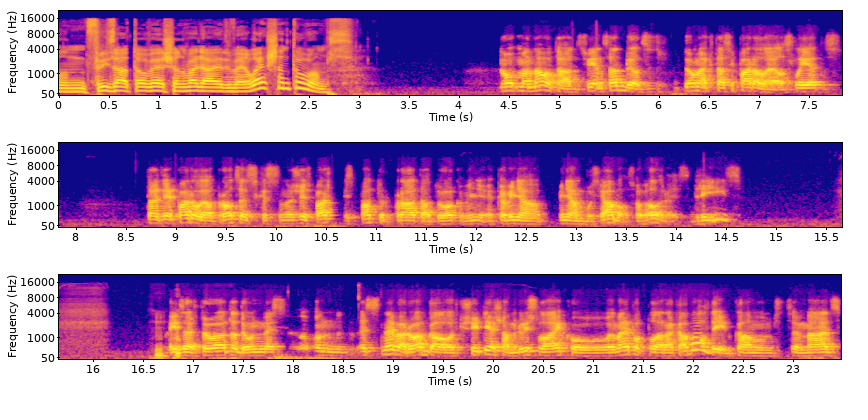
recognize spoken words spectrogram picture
un frizēto vēršana vaļā ir vēlēšana tuvums? Nu, man nav tādas vienas atbildes. Es domāju, ka tās ir paralēlas lietas. Tā ir tie paralēli procesi, kas no šīs partijas patur prātā to, ka, viņi, ka viņā, viņām būs jābalso vēlreiz drīz. Līdz ar to tad, un es, un es nevaru apgalvot, ka šī tiešām ir visu laiku nepopulārākā valdība, kā mums mēdz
